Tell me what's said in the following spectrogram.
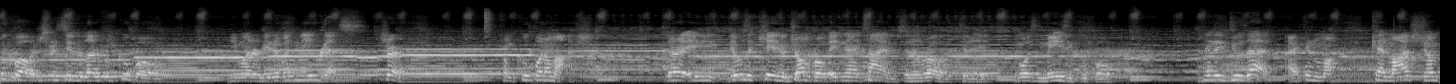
Kupo, I just received a letter from Kupo. You want to read it with me? Yes. Sure. From Kupo to Mosh. There, are 80, there was a kid who jumped rope 89 times in a row today. It was amazing, Kupo. How did they do that? I can, can Mosh jump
